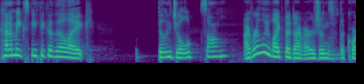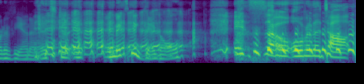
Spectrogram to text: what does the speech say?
kind of makes me think of the like Billy Joel song. I really like the diversions of the court of Vienna. It's just, it, it makes me giggle. It's so over the top.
